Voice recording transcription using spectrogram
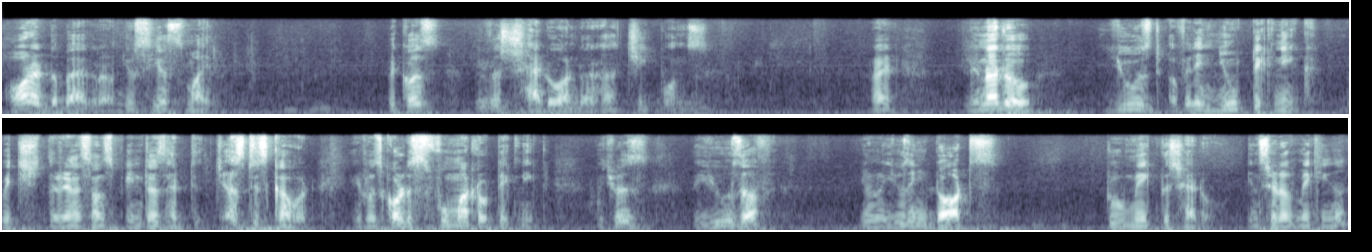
or at the background, you see a smile, because there is a shadow under her cheekbones. Right. Leonardo used a very new technique, which the Renaissance painters had just discovered. It was called a sfumato technique, which was the use of you know using dots to make the shadow instead of making a,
